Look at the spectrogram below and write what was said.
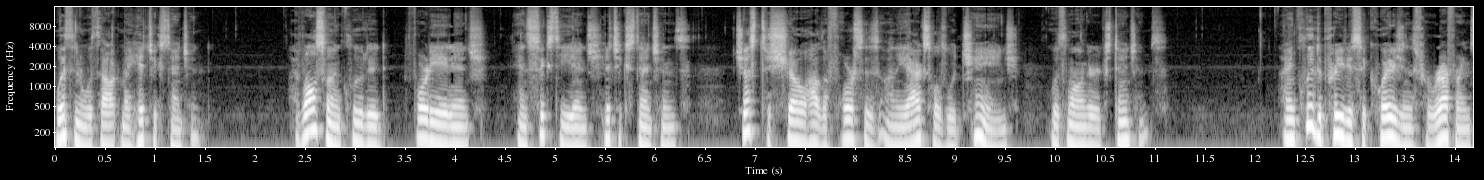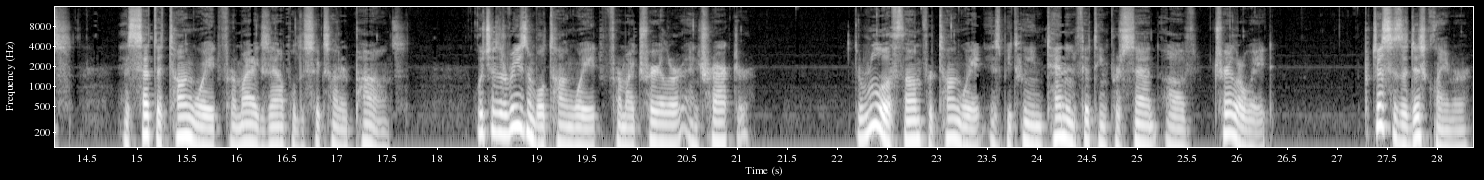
with and without my hitch extension. I've also included 48-inch and 60-inch hitch extensions just to show how the forces on the axles would change with longer extensions. I include the previous equations for reference and set the tongue weight for my example to 600 pounds, which is a reasonable tongue weight for my trailer and tractor. The rule of thumb for tongue weight is between 10 and 15% of trailer weight. But just as a disclaimer,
